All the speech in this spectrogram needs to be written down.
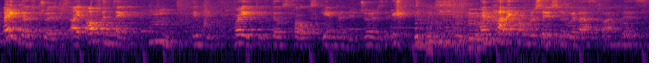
make those trips, I often think, hmm, it'd be great if those folks came to New Jersey and had a conversation with us about this.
